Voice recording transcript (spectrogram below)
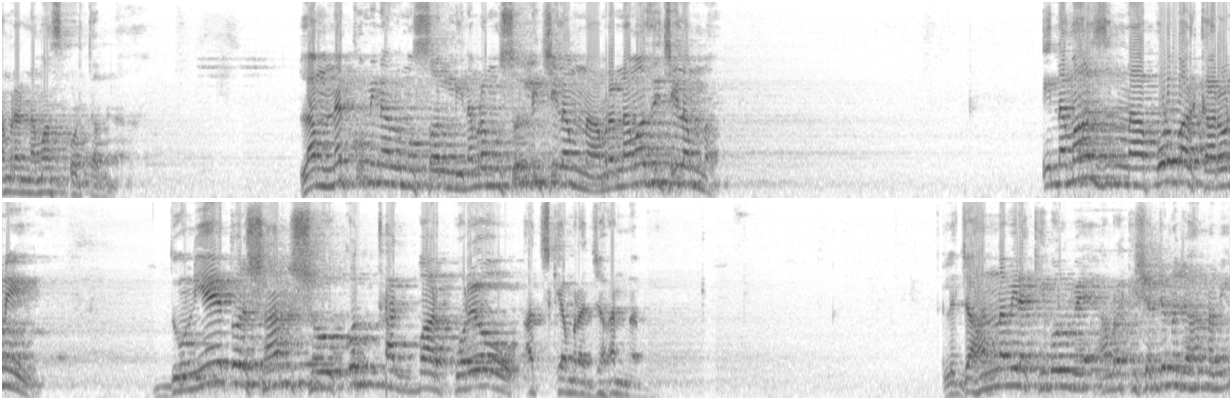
আমরা নামাজ পড়তাম না। লাম নাকু মিনাল মুসাল্লিন। আমরা মুসল্লি ছিলাম না, আমরা নামাজি ছিলাম না। এই নামাজ না পড়বার কারণে দুনিয়ায় তোর শান শৌকত থাকবার পরেও আজকে আমরা জাহান্নামী। তাহলে জাহান্নামীরা কি বলবে? আমরা কিসের জন্য জাহান্নামী?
